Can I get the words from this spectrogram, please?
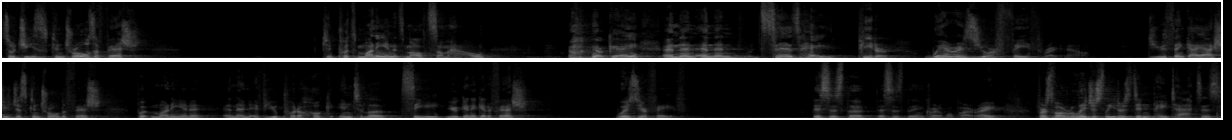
So Jesus controls a fish, puts money in its mouth somehow. okay? And then and then says, hey, Peter, where is your faith right now? Do you think I actually just control the fish, put money in it, and then if you put a hook into the sea, you're going to get a fish? Where's your faith? This is the this is the incredible part, right? First of all, religious leaders didn't pay taxes,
